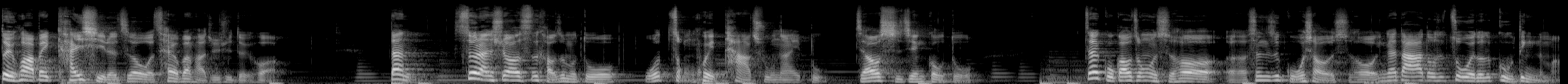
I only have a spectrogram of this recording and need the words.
对话被开启了之后，我才有办法继续对话。但虽然需要思考这么多，我总会踏出那一步，只要时间够多。在国高中的时候，呃，甚至国小的时候，应该大家都是座位都是固定的嘛，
